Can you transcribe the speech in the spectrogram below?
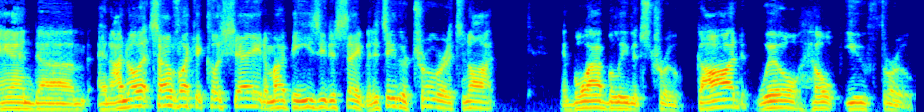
And um, and I know that sounds like a cliche. And it might be easy to say, but it's either true or it's not. And boy, I believe it's true. God will help you through.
